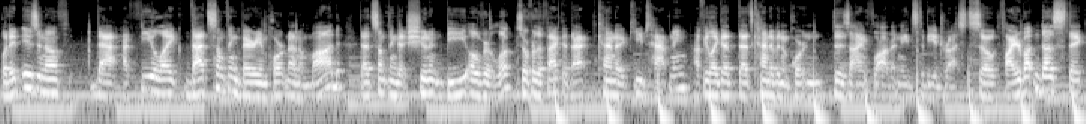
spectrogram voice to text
but it is enough that I feel like that's something very important on a mod. That's something that shouldn't be overlooked. So for the fact that that kind of keeps happening, I feel like that that's kind of an important design flaw that needs to be addressed. So fire button does stick.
